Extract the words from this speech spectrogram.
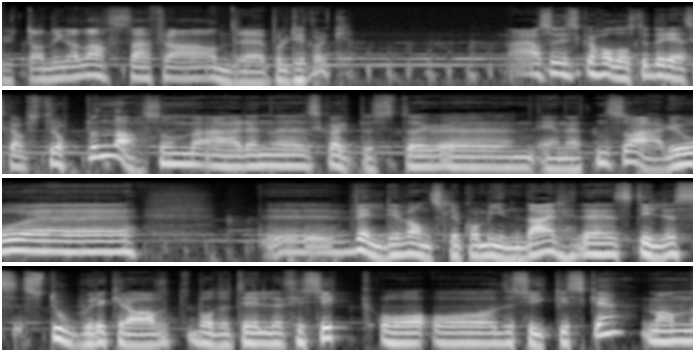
utdanninga, seg fra andre politifolk? Nei, altså Hvis vi skal holde oss til beredskapstroppen, da, som er den eh, skarpeste enheten, så er det jo veldig vanskelig å komme inn der. Det stilles store krav både til fysikk og, og det psykiske. Man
